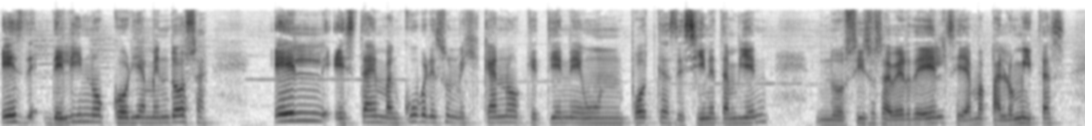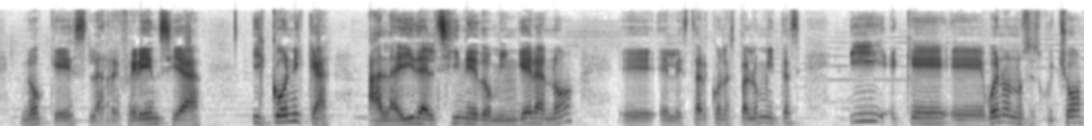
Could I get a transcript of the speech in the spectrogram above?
es de, de Lino Coria Mendoza. Él está en Vancouver, es un mexicano que tiene un podcast de cine también. Nos hizo saber de él, se llama Palomitas, ¿no? Que es la referencia icónica a la ida al cine dominguera, ¿no? Eh, el estar con las palomitas y que, eh, bueno, nos escuchó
